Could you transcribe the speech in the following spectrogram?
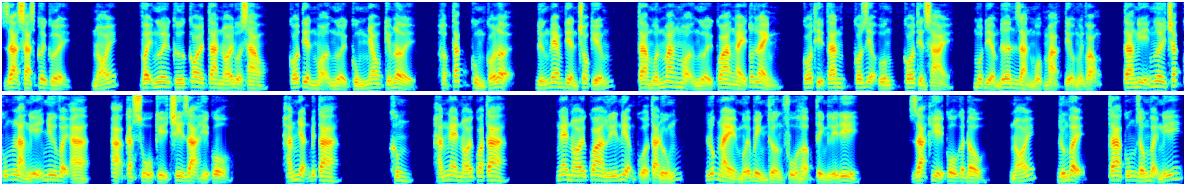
Dạ sạt cười cười nói vậy ngươi cứ coi ta nói đùa sao có tiền mọi người cùng nhau kiếm lời hợp tác cùng có lợi đứng đem tiền cho kiếm ta muốn mang mọi người qua ngày tốt lành có thịt ăn, có rượu uống có tiền xài một điểm đơn giản một mạc tiểu nguyện vọng ta nghĩ ngươi chắc cũng là nghĩ như vậy à ạ cà sủ kỳ chi dạ hỉ cô hắn nhận biết ta. Không hắn nghe nói qua ta. Nghe nói qua lý niệm của ta đúng lúc này mới bình thường phù hợp tình lý đi. Dạ khỉ cô gật đầu, nói, đúng vậy, ta cũng giống vậy nghĩ,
